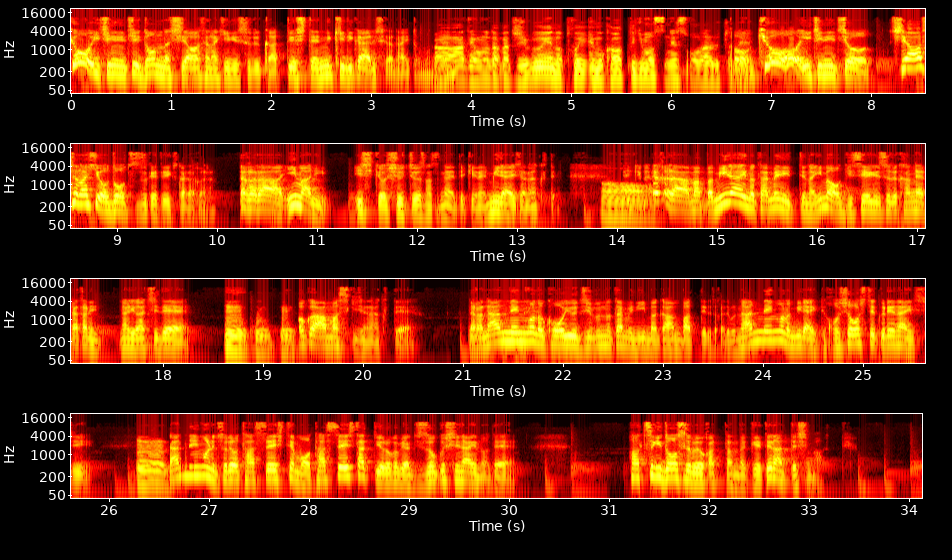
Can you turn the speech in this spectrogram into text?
今日一日どんな幸せな日にするかっていう視点に切り替えるしかないと思うねああ、でもだから自分への問いも変わってきますね、そうなるとね。今日一日を、幸せな日をどう続けていくかだから。だから、今に意識を集中させないといけない。未来じゃなくて。だから、まあやっぱ未来のためにっていうのは今を犠牲にする考え方になりがちで、うんうんうん。僕はあんま好きじゃなくて。だから何年後のこういう自分のために今頑張ってるとか、でも何年後の未来って保証してくれないし、うん。何年後にそれを達成しても、達成したっていう喜びは持続しないので、あ、次どうすればよかったんだっけってなってしまう。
